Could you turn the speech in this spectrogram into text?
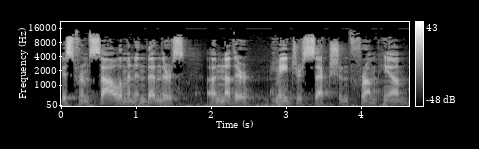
is from Solomon. And then there's another major section from him.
